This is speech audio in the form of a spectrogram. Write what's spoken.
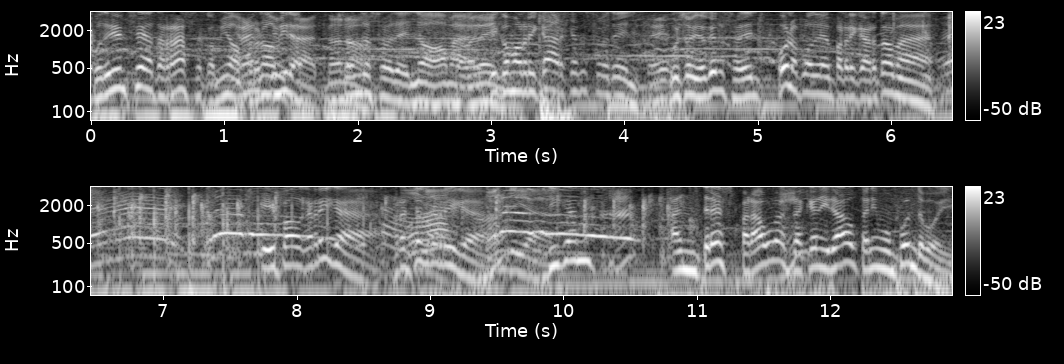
Podrien ser a Terrassa, com jo, Gran però no, mira, ciutat. No, són no. de Sabadell. No, home, Sabadell. sí com el Ricard, que és de Sabadell. Sí. Ho sabíeu, que és de Sabadell? Un aplaudiment per Ricard, home. I pel Garriga, Francesc Garriga. bon dia. Digue'ns en tres paraules de què anirà el Tenim un punt d'avui.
